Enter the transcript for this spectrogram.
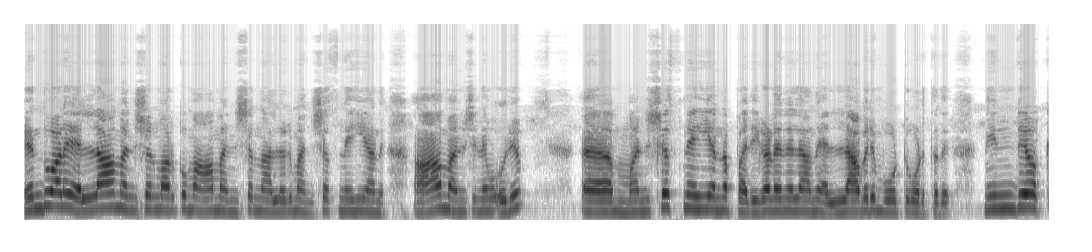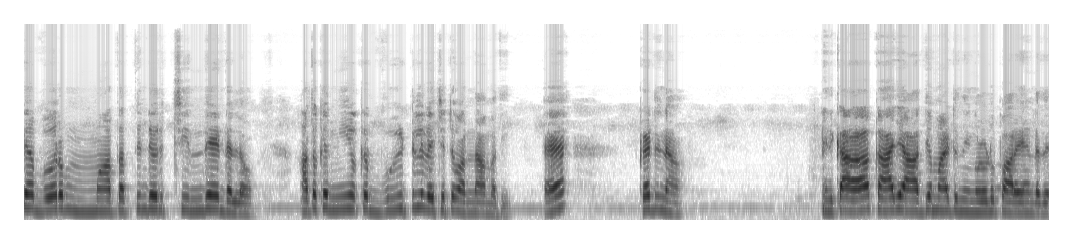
എന്തുവാണ് എല്ലാ മനുഷ്യന്മാർക്കും ആ മനുഷ്യൻ നല്ലൊരു മനുഷ്യ സ്നേഹിയാണ് ആ മനുഷ്യനെ ഒരു മനുഷ്യസ്നേഹി എന്ന പരിഗണനയിലാണ് എല്ലാവരും വോട്ട് കൊടുത്തത്. നിന്റെയൊക്കെ വെറും മതത്തിന്റെ ഒരു ചിന്തയുണ്ടല്ലോ. അതൊക്കെ നീയൊക്കെ വീട്ടിൽ വെച്ചിട്ട് വന്നാ മതി. ഏ? കേട്ടിനാ? എനിക്ക് ആ കാര്യം ആദ്യമായിട്ട് നിങ്ങളോട് പറയേണ്ടത്.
